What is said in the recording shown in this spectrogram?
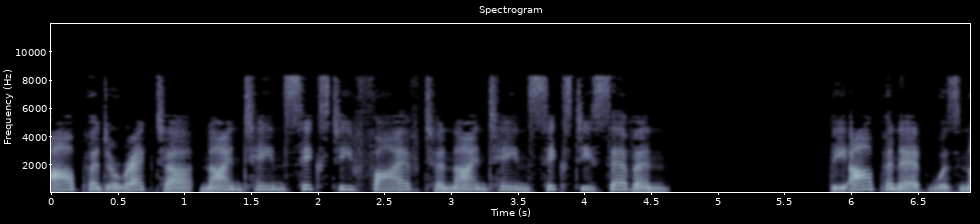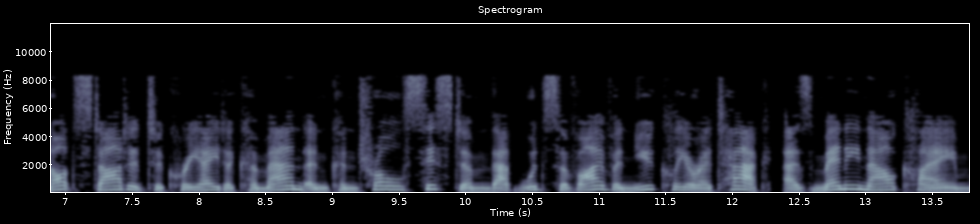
ARPA director 1965 1967. The ARPANET was not started to create a command and control system that would survive a nuclear attack, as many now claim.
